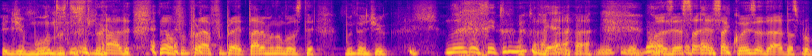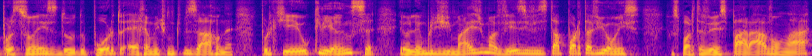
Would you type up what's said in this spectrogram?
Edmundo, do nada. Não, fui pra, fui pra Itália, mas não gostei. Muito antigo. Não gostei, tudo muito velho. Muito velho. Não, mas essa, essa coisa da, das proporções do, do porto é realmente muito bizarro, né? Porque eu, criança, eu lembro de mais de uma vez visitar porta-aviões. Os porta-aviões paravam lá,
